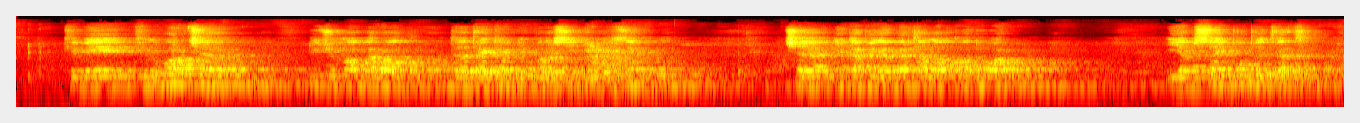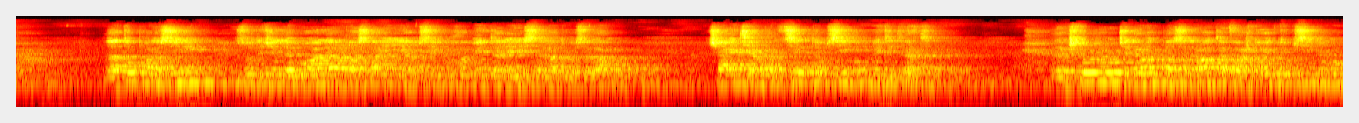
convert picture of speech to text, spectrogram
Kemi filluar që dy xhuma me radhë të trajtojmë një porosi, një udhëzim që një nga pejgamberët e Allahut të mënduar i mësoi popullit të vet. Dhe ato porosi Zoti xhalle ve ala pastaj i mësoi Muhamedit alaihi salatu wasalam që ai t'ia përcjell këto mësime umetit të vet. Dhe kështu gjeneratë pas gjenerate vazhdojnë këto mësime mu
